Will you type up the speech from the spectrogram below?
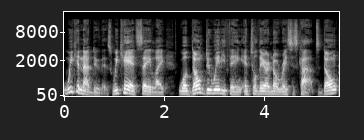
we cannot do this. We can't say like, well, don't do anything until there are no racist cops. Don't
